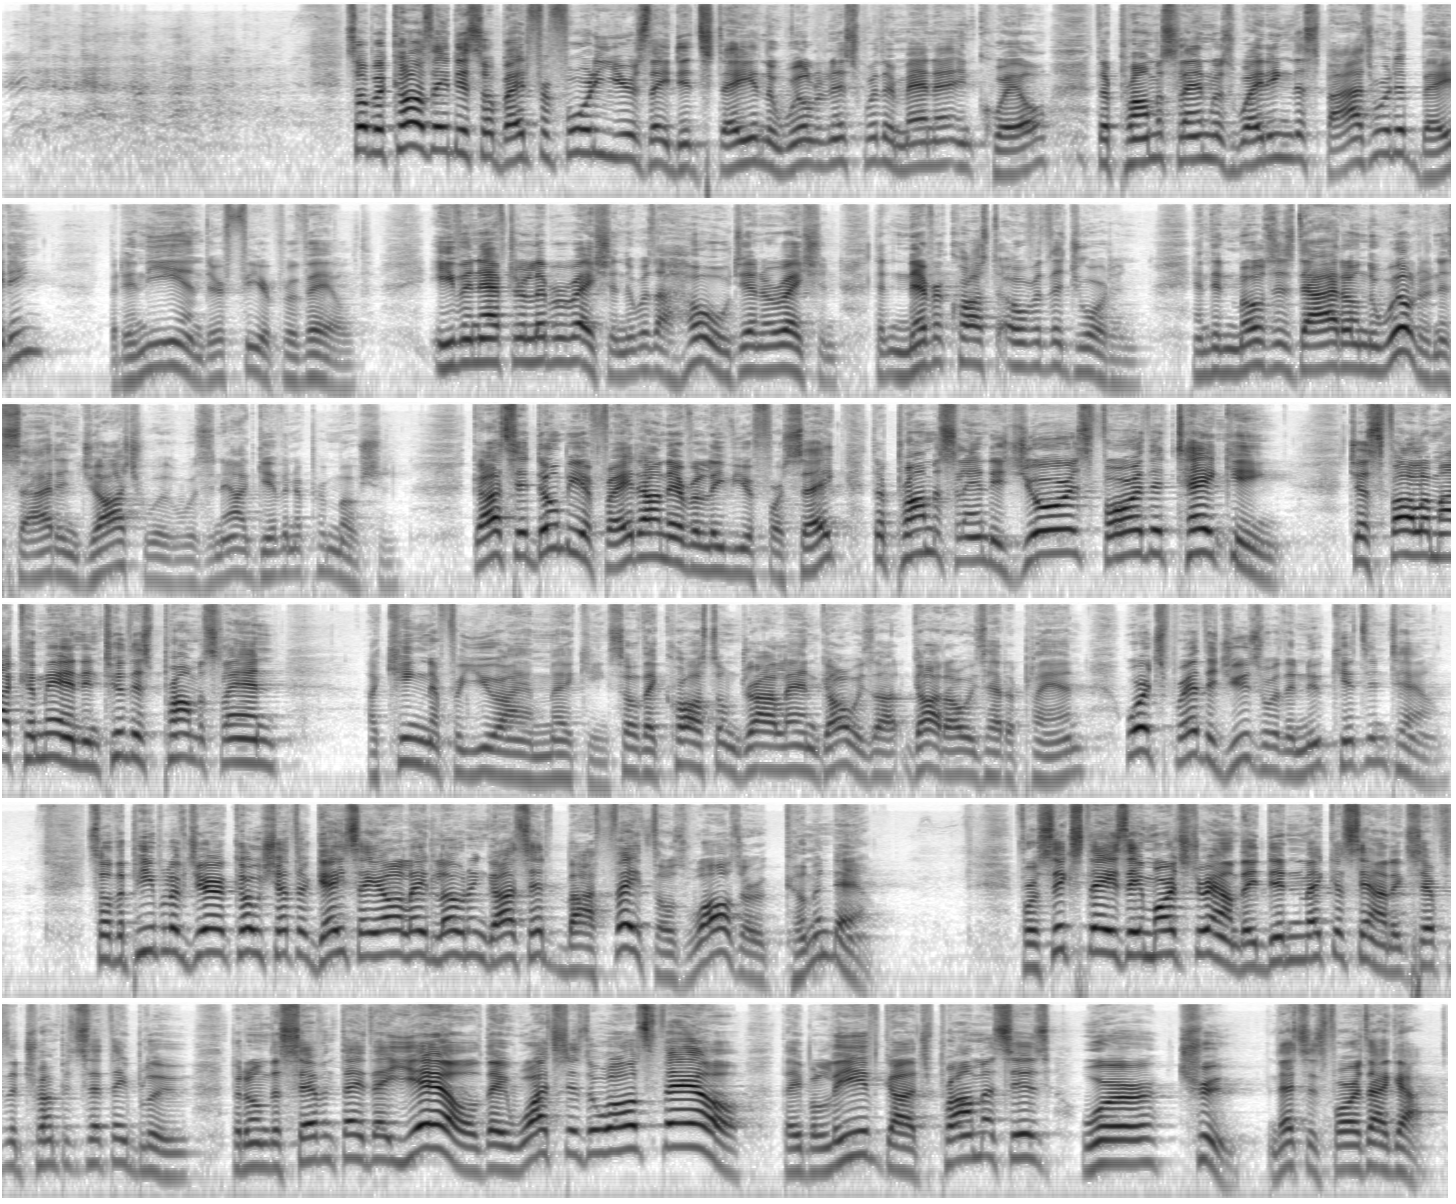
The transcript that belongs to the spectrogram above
So, because they disobeyed, for 40 years they did stay in the wilderness with their manna and quail. The promised land was waiting, the spies were debating. But in the end, their fear prevailed. Even after liberation, there was a whole generation that never crossed over the Jordan. And then Moses died on the wilderness side, and Joshua was now given a promotion. God said, Don't be afraid, I'll never leave you or forsake. The promised land is yours for the taking. Just follow my command. Into this promised land, a kingdom for you I am making. So they crossed on dry land. God always, God always had a plan. Word spread the Jews were the new kids in town. So the people of Jericho shut their gates. They all laid low, and God said, By faith, those walls are coming down. For six days they marched around. They didn't make a sound except for the trumpets that they blew. But on the seventh day they yelled. They watched as the walls fell. They believed God's promises were true. And that's as far as I got.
